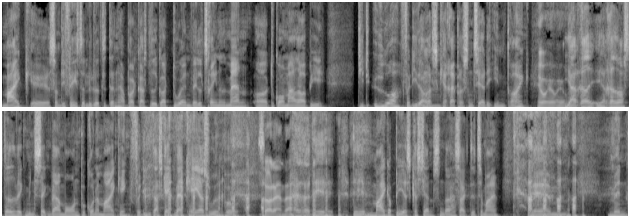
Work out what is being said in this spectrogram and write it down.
Mike, øh, som de fleste, der lytter til den her podcast, ved godt, du er en veltrænet mand, og du går meget op i dit ydre, fordi der mm. også kan repræsentere det indre. Ikke? Jo, jo, jo. Jeg, red, jeg redder stadigvæk min seng hver morgen på grund af Mike, ikke? fordi der skal ikke være kaos udenpå. Sådan der. Altså, det, det er Mike og B.S. Christiansen, der har sagt det til mig. øhm, men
